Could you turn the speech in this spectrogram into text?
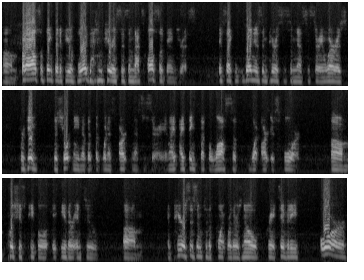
Um, but I also think that if you avoid that empiricism, that's also dangerous. It's like when is empiricism necessary, and where is forgive the shortening of it, but when is art necessary? And I, I think that the loss of what art is for um, pushes people either into um, empiricism to the point where there's no creativity or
